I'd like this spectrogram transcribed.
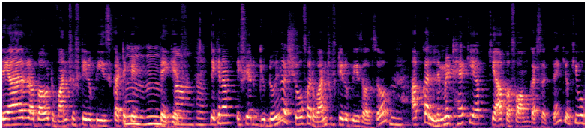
they are about 150 rupees का टिकट दे गिव लेकिन आप if you are doing a show for 150 rupees also आपका लिमिट है कि आप क्या परफॉर्म कर सकते हैं क्योंकि वो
